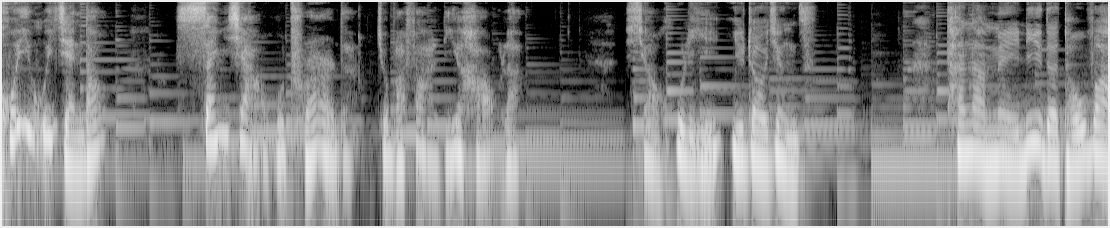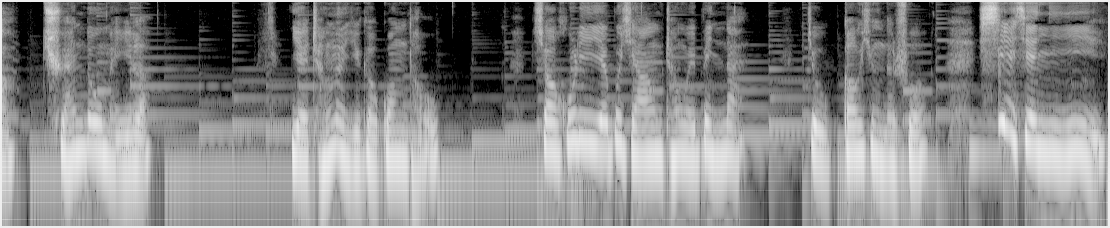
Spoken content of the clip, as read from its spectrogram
挥一挥剪刀，三下五除二的就把发理好了。小狐狸一照镜子，他那美丽的头发全都没了，也成了一个光头。小狐狸也不想成为笨蛋，就高兴地说：“谢谢你，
